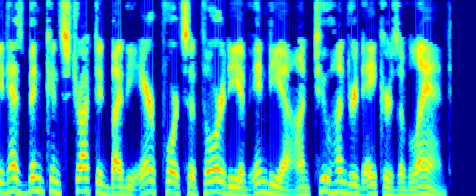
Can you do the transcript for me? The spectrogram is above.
It has been constructed by the Airports Authority of India on 200 acres of land.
